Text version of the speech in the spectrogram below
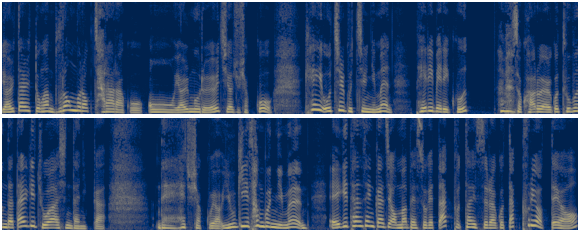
열 달 동안 무럭무럭 자라라고, 어, 열무를 지어주셨고, K5797님은 berry berry good 하면서 괄호 열고 두 분 다 딸기 좋아하신다니까. 네, 해주셨고요. 6239님은 아기 탄생까지 엄마 뱃속에 딱 붙어 있으라고 딱풀이 어때요.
